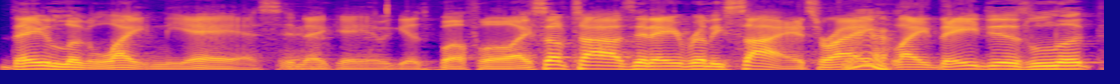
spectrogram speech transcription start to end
they look light in the ass in that game against Buffalo. Like sometimes it ain't really science, right? Yeah. Like they just look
